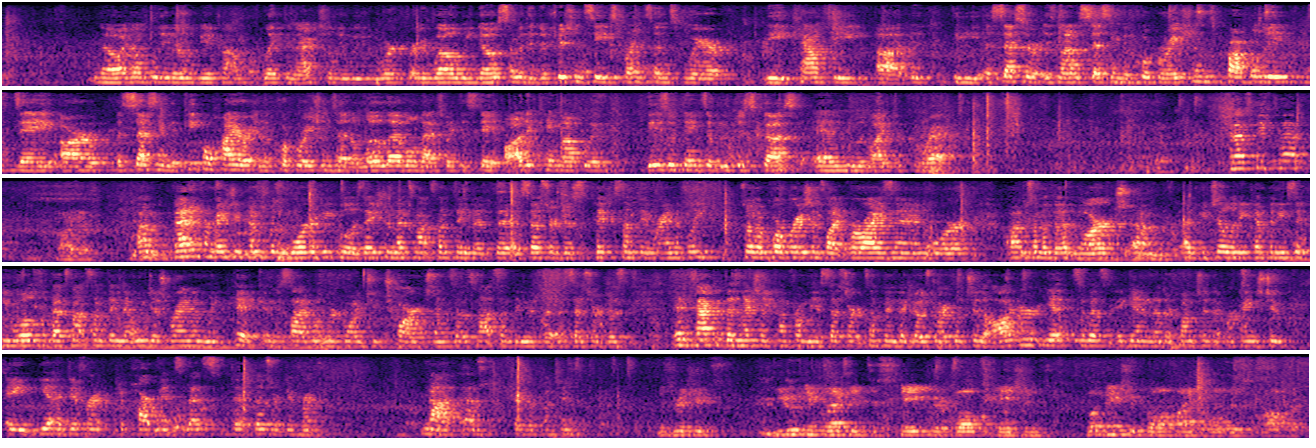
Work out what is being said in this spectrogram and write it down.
No, I don't believe there would be a conflict, and actually, we would work very well. We know some of the deficiencies, for instance, where the county, uh, is- the assessor is not assessing the corporations properly. They are assessing the people higher and the corporations at a low level. That's what the state audit came up with. These are things that we've discussed and we would like to correct. Can I speak to that? Uh, yes. Um, that information comes from the Board of Equalization, that's not something that the assessor just picks something randomly. So the corporations like Verizon or, um, some of the large, um, uh, utility companies, if you will, so that's not something that we just randomly pick and decide what we're going to charge them, so it's not something that the assessor just, in fact, it doesn't actually come from the assessor, it's something that goes directly to the auditor yet, so that's, again, another function that pertains to a, yet a different department, so that's, that, those are different not um, treasurer functions. Ms. Richards, you neglected to state your qualifications. What makes you qualified to hold this office?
